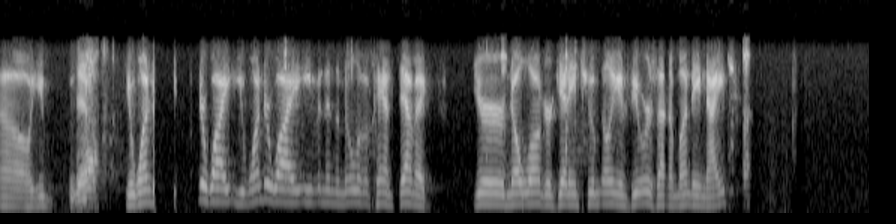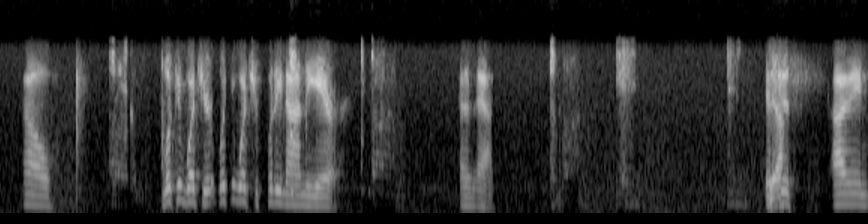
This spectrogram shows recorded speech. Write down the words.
Um, oh, you Yeah. You wonder you wonder why you wonder why even in the middle of a pandemic you're no longer getting two million viewers on a Monday night. Oh, look at what you're look at what you're putting on the air, and that. It's Yeah. just, I mean,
